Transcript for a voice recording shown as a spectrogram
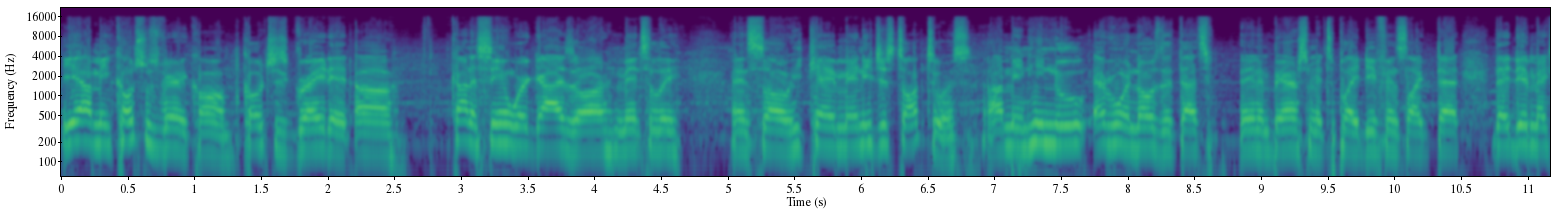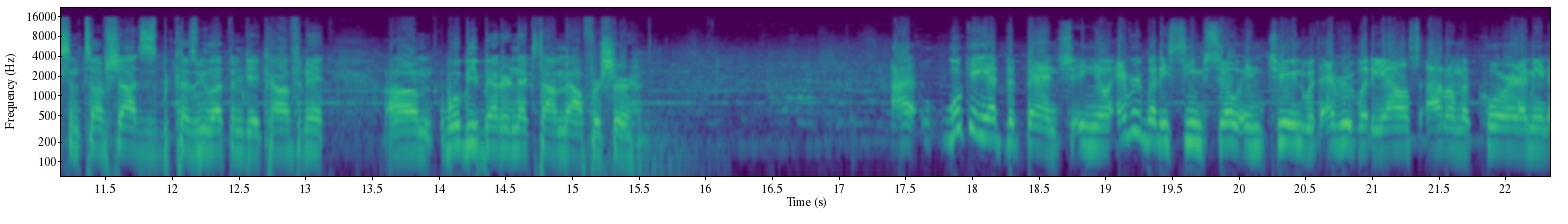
Yeah, I mean, coach was very calm. Coach is great at uh, kind of seeing where guys are mentally. And so he came in, he just talked to us. I mean, he knew, everyone knows that that's an embarrassment to play defense like that. They did make some tough shots, it's because we let them get confident. Um, we'll be better next time out for sure. Looking at the bench, you know, everybody seems so in tune with everybody else out on the court. I mean,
